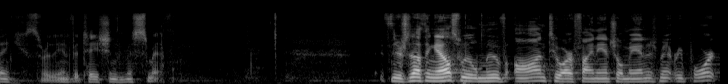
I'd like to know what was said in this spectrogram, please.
thank you for the invitation, Ms. Smith. If there's nothing else, we'll move on to our financial management report.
